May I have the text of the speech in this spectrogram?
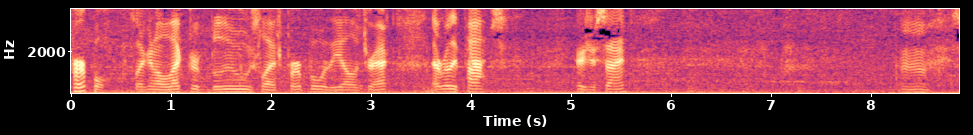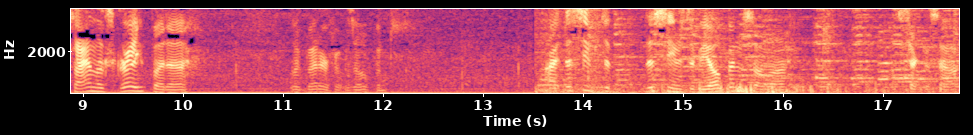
purple. It's like an electric blue slash purple with a yellow track. That really pops. Here's your sign. Uh, sign looks great, but uh, look better if it was open. All right, this seems to this seems to be open, so uh, let's check this out.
